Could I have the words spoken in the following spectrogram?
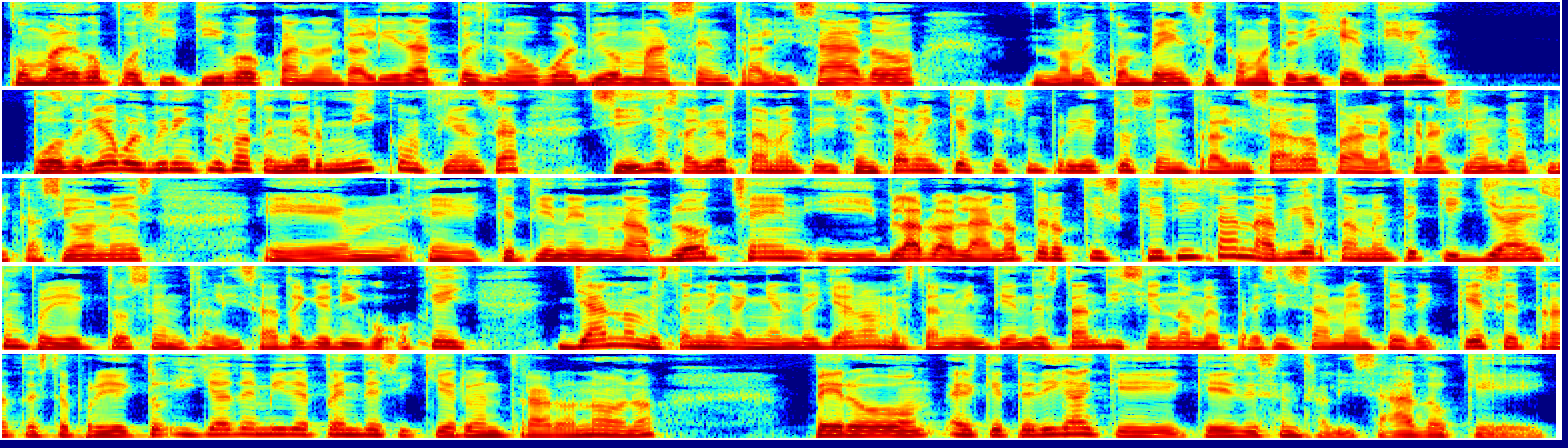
como algo positivo cuando en realidad pues lo volvió más centralizado. No me convence. Como te dije, Ethereum podría volver incluso a tener mi confianza si ellos abiertamente dicen, saben que este es un proyecto centralizado para la creación de aplicaciones em, eh, que tienen una blockchain y bla, bla, bla, ¿no? Pero que, que digan abiertamente que ya es un proyecto centralizado, yo digo, ok, ya no me están engañando, ya no me están mintiendo, están diciéndome precisamente de qué se trata este proyecto y ya de mí depende si quiero entrar o no, ¿no? Pero el que te digan que, es descentralizado, que,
